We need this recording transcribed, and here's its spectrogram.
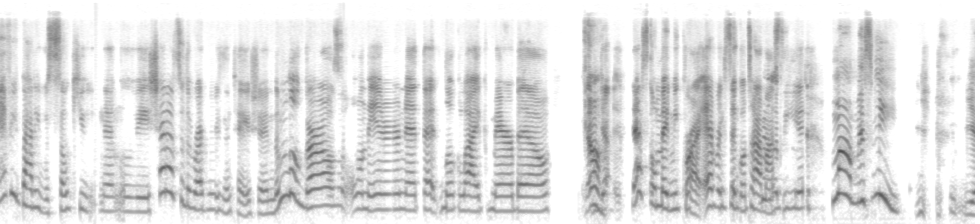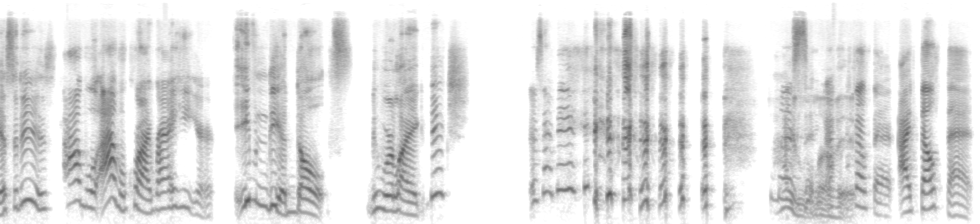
Everybody was so cute in that movie. Shout out to the representation. Them little girls on the internet that look like Mirabel. Oh, That's gonna make me cry every single time I see it. mom, it's me. Yes, it is. I will I will cry right here. Even the adults who were like, bitch. Is that me? I Listen, love I it. felt that. I felt that.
